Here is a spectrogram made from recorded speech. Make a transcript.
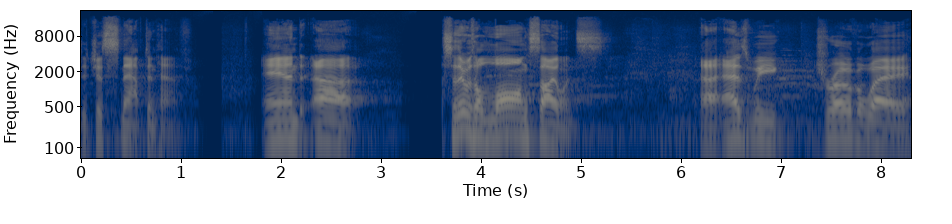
It just snapped in half. And uh, so there was a long silence uh, as we drove away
